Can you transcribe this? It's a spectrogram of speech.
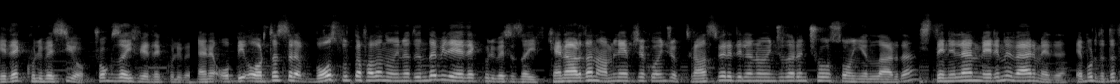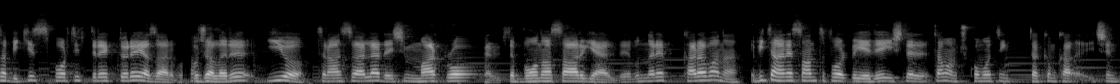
yedek kulübesi yok. Çok zayıf yedek kulübe. Yani o bir orta sıra Wolfsburg'la falan oynadığında bile yedek kulübesi zayıf. Kenardan hamle yapacak oyuncu yok. Transfer edilen oyuncuların çoğu son yıllarda istenilen verimi vermedi. E burada da tabii ki sportif direktöre yazar bu. Hocaları yiyor. Transferler de şimdi Mark Rowe işte Bonassar geldi. Bunlar hep karavana. E bir tane Santifor yedi. İşte tamam Choupo-Moting takım için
